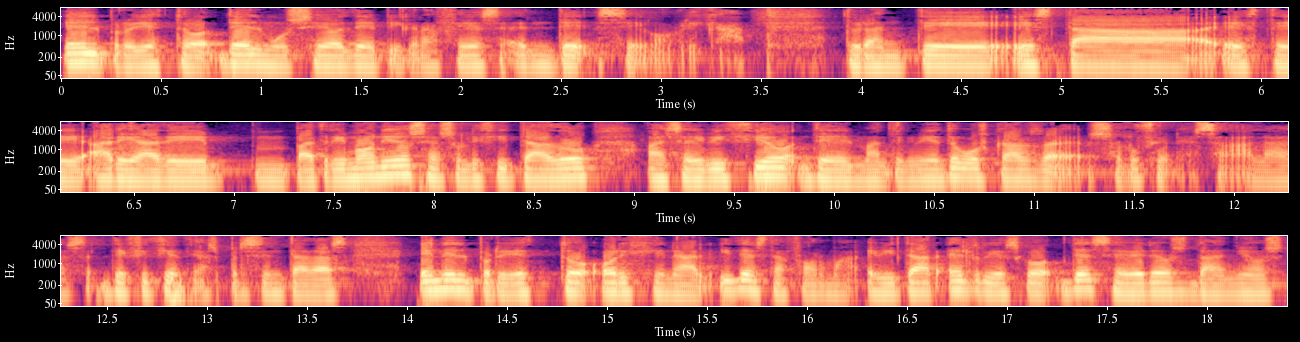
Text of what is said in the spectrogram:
el proyecto del Museo de Epígrafes de Segóbrica. Durante esta, este área de patrimonio se ha solicitado al servicio del mantenimiento buscar eh, soluciones a las deficiencias presentadas en el proyecto original y de esta forma evitar el riesgo de severos daños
